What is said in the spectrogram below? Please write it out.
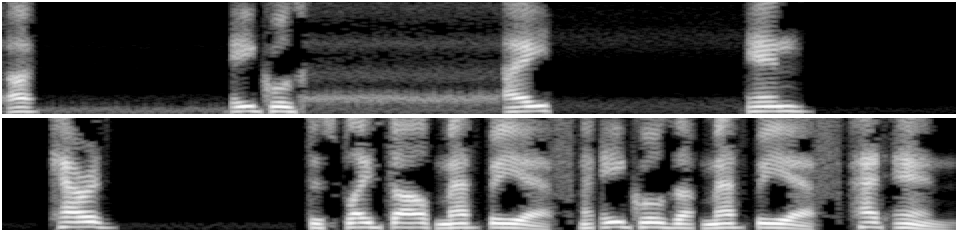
a equals a n caret display style math equals a math hat n.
